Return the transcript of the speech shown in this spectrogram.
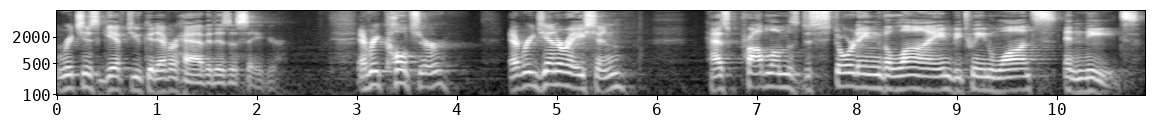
richest gift you could ever have. It is a Savior. Every culture, every generation has problems distorting the line between wants and needs.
